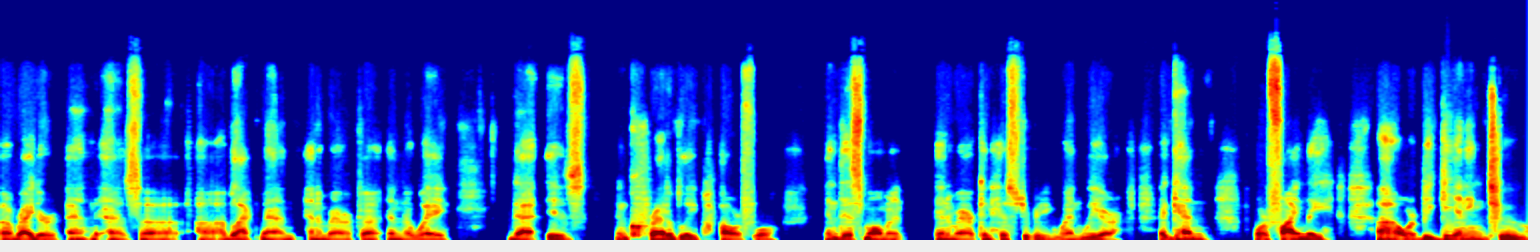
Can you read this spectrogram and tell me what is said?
a writer and as a, a, black man in America in a way that is incredibly powerful in this moment in American history when we are again or finally uh, or beginning to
